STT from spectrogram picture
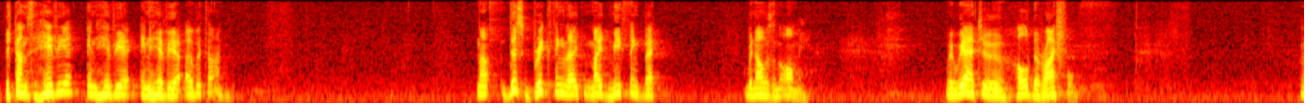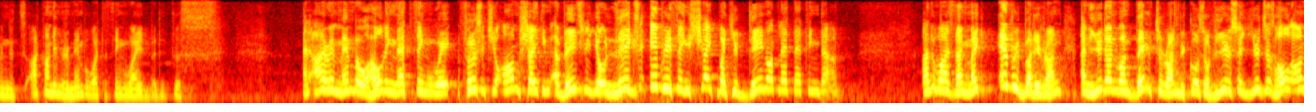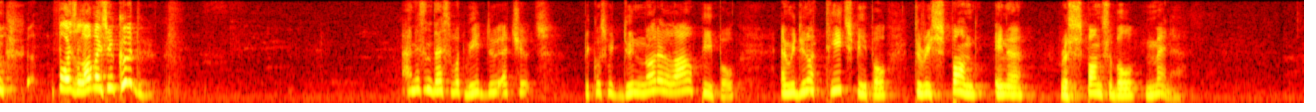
becomes heavier and heavier and heavier over time. Now, this brick thing that made me think back when I was in the army where we had to hold the rifle. I mean, I can't even remember what the thing weighed, but it was. And I remember holding that thing where first it's your arm shaking, eventually your legs, everything shake, but you dare not let that thing down. Otherwise, they make everybody run, and you don't want them to run because of you, so you just hold on for as long as you could. And isn't this what we do at church? Because we do not allow people and we do not teach people to respond in a responsible manner.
